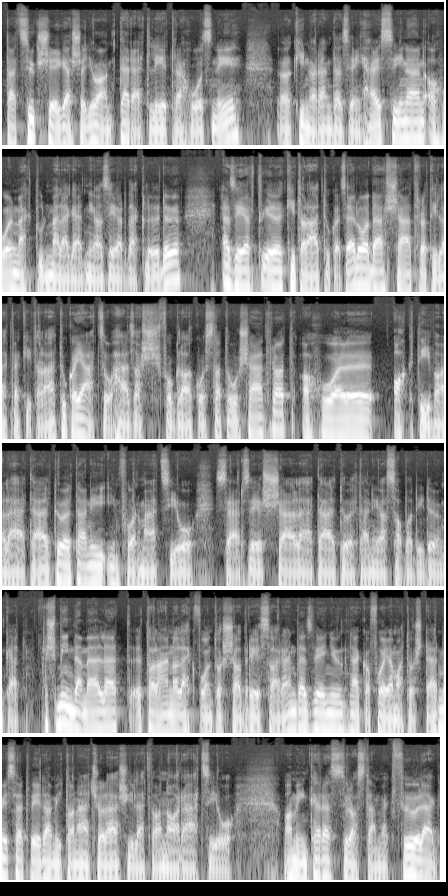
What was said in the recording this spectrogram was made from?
tehát szükséges egy olyan teret létrehozni Kína rendezvény helyszínen, ahol meg tud melegedni az érdeklődő. Ezért kitaláltuk az előadás sátrat, illetve kitaláltuk a játszóházas foglalkoztató sátrat, ahol aktívan lehet eltölteni, információ szerzéssel lehet eltölteni a szabadidőnket. És minden mellett talán a legfontosabb része a rendezvényünknek a folyamat folyamatos természetvédelmi tanácsolás, illetve a narráció, amin keresztül aztán meg főleg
